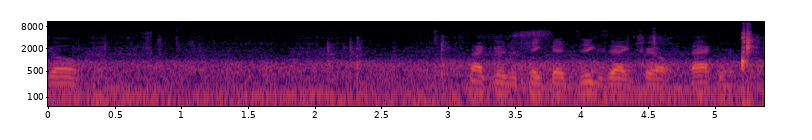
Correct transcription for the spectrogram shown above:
go. It's not good to take that zigzag trail backwards.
